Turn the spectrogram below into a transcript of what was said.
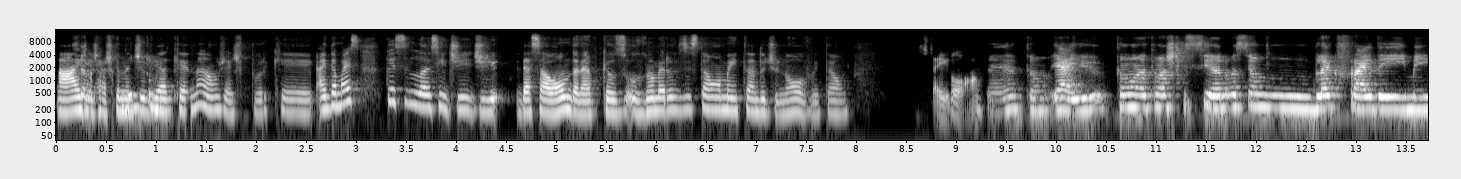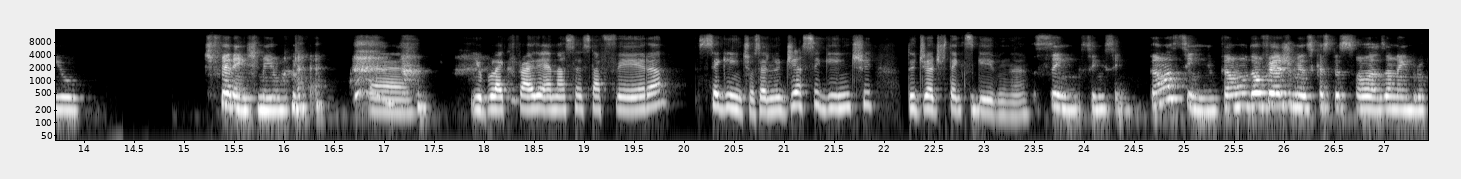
Ai, gente, lá, acho que não devia ter, não, gente, porque. Ainda mais com esse lance de, de, dessa onda, né? Porque os, os números estão aumentando de novo, então. Sei lá. É, então, e aí, então, então acho que esse ano vai ser um Black Friday meio diferente, meio, né? É. E o Black Friday é na sexta-feira seguinte, ou seja, no dia seguinte do dia de Thanksgiving, né? Sim, sim, sim. Então, assim, então eu vejo mesmo que as pessoas, eu lembro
